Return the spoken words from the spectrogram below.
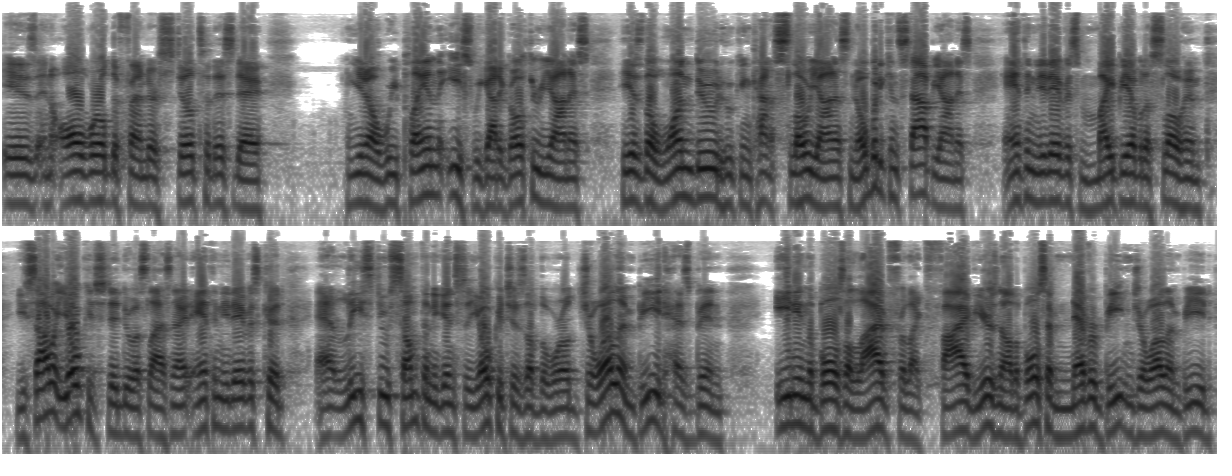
is an all world defender still to this day you know, we play in the East. We got to go through Giannis. He is the one dude who can kind of slow Giannis. Nobody can stop Giannis. Anthony Davis might be able to slow him. You saw what Jokic did to us last night. Anthony Davis could at least do something against the Jokic's of the world. Joel Embiid has been eating the Bulls alive for like five years now. The Bulls have never beaten Joel Embiid.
